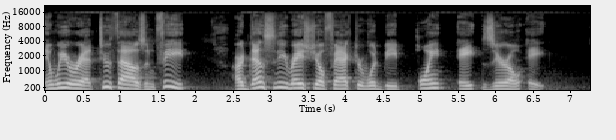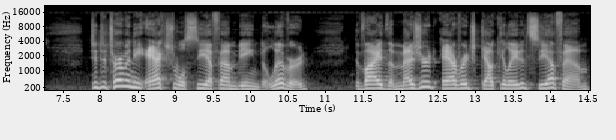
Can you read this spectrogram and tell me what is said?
and we were at 2,000 feet, our density ratio factor would be 0.808. To determine the actual CFM being delivered, divide the measured average calculated CFM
